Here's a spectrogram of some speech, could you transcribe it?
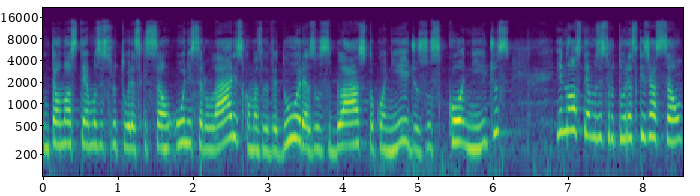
Então, nós temos estruturas que são unicelulares, como as leveduras, os blastoconídeos, os conídeos, e nós temos estruturas que já são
